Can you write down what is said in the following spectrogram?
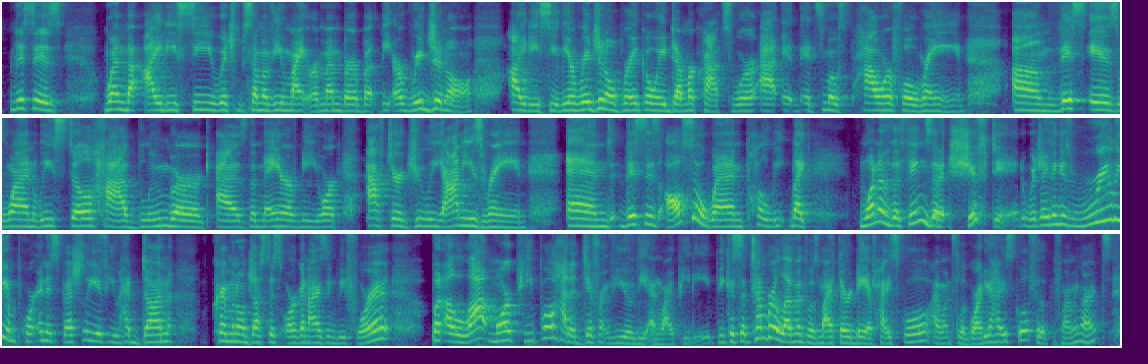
this is when the IDC, which some of you might remember, but the original IDC, the original breakaway Democrats were at its most powerful reign. Um, this is when we still have Bloomberg as the mayor of New York after Giuliani's reign. And this is also when police, like, one of the things that it shifted, which I think is really important, especially if you had done criminal justice organizing before it, but a lot more people had a different view of the NYPD because September 11th was my third day of high school. I went to LaGuardia High School for the performing arts,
